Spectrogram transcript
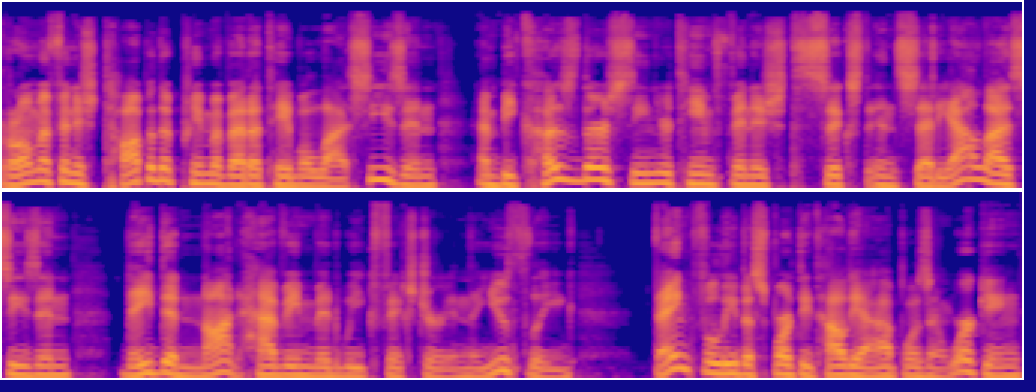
Roma finished top of the Primavera table last season, and because their senior team finished sixth in Serie A last season, they did not have a midweek fixture in the Youth League. Thankfully, the Sport Italia app wasn't working,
